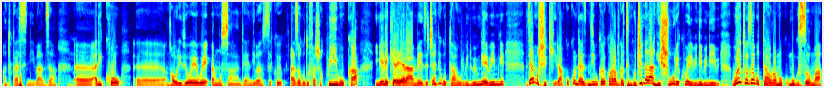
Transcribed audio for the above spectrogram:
antuka sinibaza eh, ariko eh, nka olivier wewe aramusanga ndibaze ko aza kudufasha kwibuka ingene kera yari ameze canke gutahura ibintu bimwe bimwe byamushikira kuko ndibuka yuko haravuga ati ngo uje naranka ishure kubera ibi n'ibi n'ibi. Buri tuza gutahura mu gusoma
